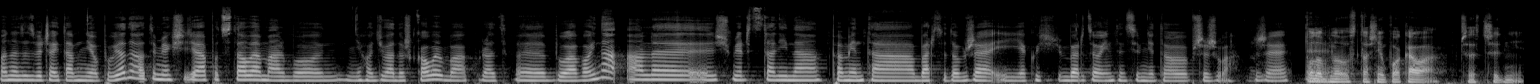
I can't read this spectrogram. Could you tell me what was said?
Ona zazwyczaj tam nie opowiada o tym, jak siedziała pod stołem albo nie chodziła do szkoły, bo akurat e, była wojna, ale śmierć Stalina pamięta bardzo dobrze i jakoś bardzo intensywnie to przeżyła. Że, e, Podobno strasznie płakała przez trzy dni.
